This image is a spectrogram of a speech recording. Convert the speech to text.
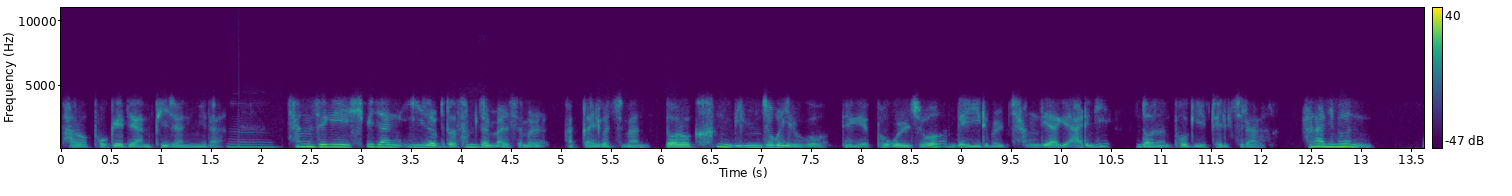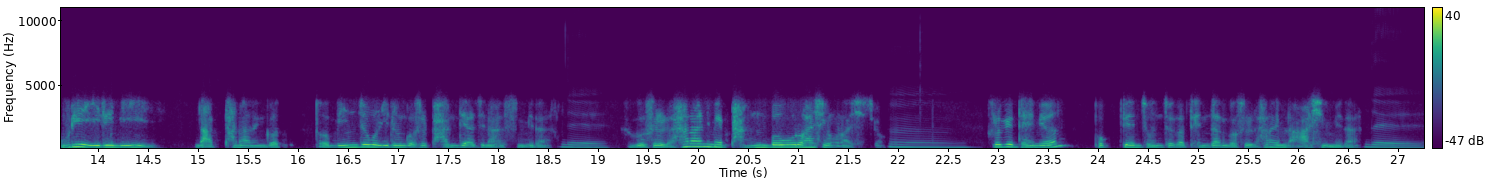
바로 복에 대한 비전입니다. 음. 창세기 12장 2절부터 3절 말씀을 아까 읽었지만 너로 큰 민족을 이루고 내게 복을 주어 내 이름을 창대하게 하리니 너는 복이 될지라. 하나님은 우리의 이름이 나타나는 것, 또 민족을 이루는 것을 반대하지는 않습니다. 네. 그것을 하나님의 방법으로 하시길 원하시죠. 음. 그렇게 되면 복된 존재가 된다는 것을 하나님은 아십니다. 네.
